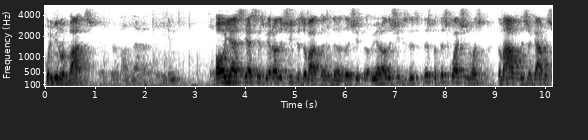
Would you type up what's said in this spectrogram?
What do you mean Rambans? Is the Rambans in that, uh, Tzadikim? Oh yes, yes, yes. We had other sheetas about the the, the she, we had other sheetas. This this but this question was the ma'al this is gavras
